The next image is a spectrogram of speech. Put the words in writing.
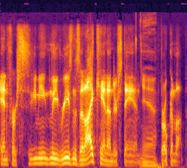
And for seemingly reasons that I can't understand, Yeah. broke them up.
